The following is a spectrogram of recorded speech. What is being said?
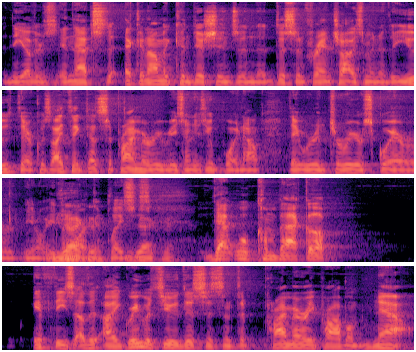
and the others, and that's the economic conditions and the disenfranchisement of the youth there, because I think that's the primary reason, as you point out, they were in Tahrir Square or you know in the marketplaces exactly. that will come back up if these other i agree with you this isn't the primary problem now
